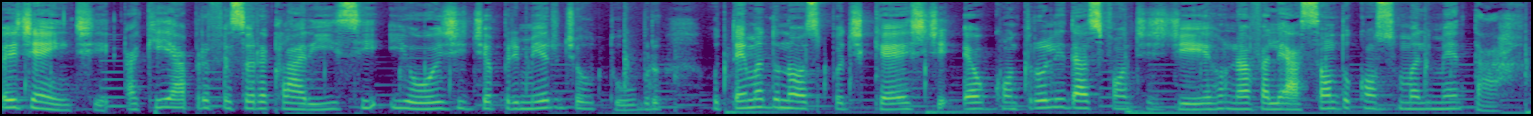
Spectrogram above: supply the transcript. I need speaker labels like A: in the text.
A: Oi, gente. Aqui é a professora Clarice e hoje, dia 1 de outubro, o tema do nosso podcast é o controle das fontes de erro na avaliação do consumo alimentar.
